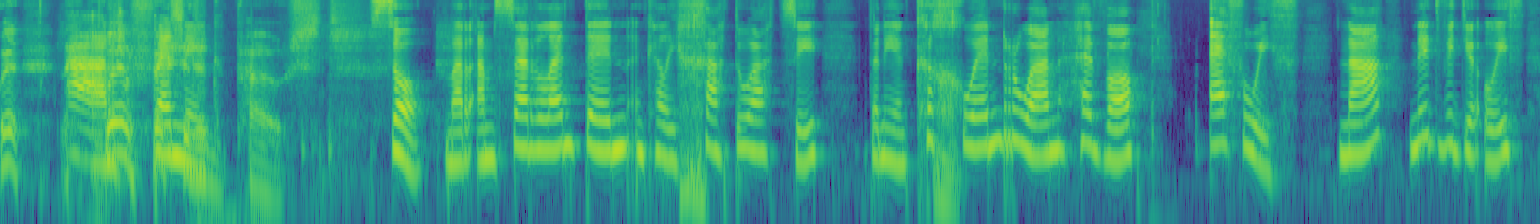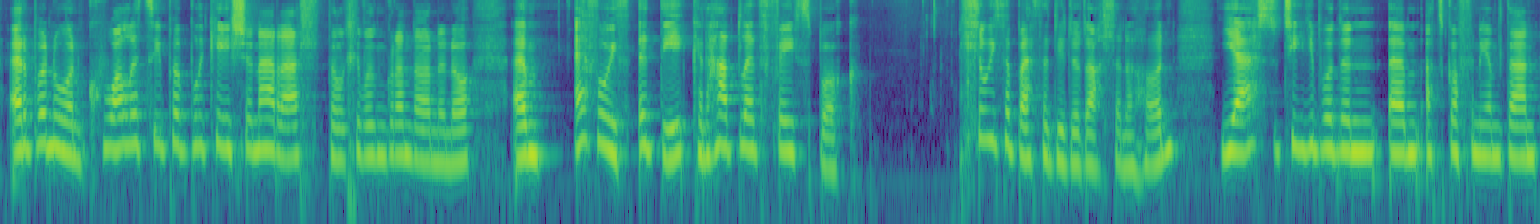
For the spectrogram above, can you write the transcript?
Wel, well fix it in post. So, mae'r amserlen dyn yn cael ei chadw ati. Da ni yn cychwyn rwan hefo F8. Na, nid fideo 8, er bod nhw yn quality publication arall, dylech chi fod yn gwrando arnyn nhw, um, F8 ydy cynhadledd Facebook. Llwyth o beth ydy dod allan o hwn. Yes, ti wedi bod yn um, atgoffa ni amdan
